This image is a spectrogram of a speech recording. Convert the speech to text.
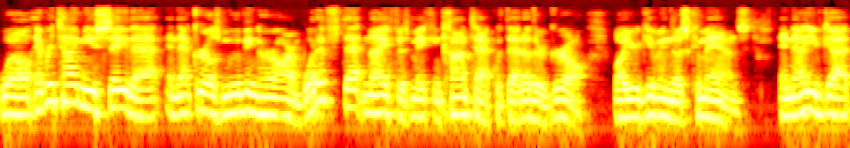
Well, every time you say that and that girl's moving her arm, what if that knife is making contact with that other girl while you're giving those commands? And now you've got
